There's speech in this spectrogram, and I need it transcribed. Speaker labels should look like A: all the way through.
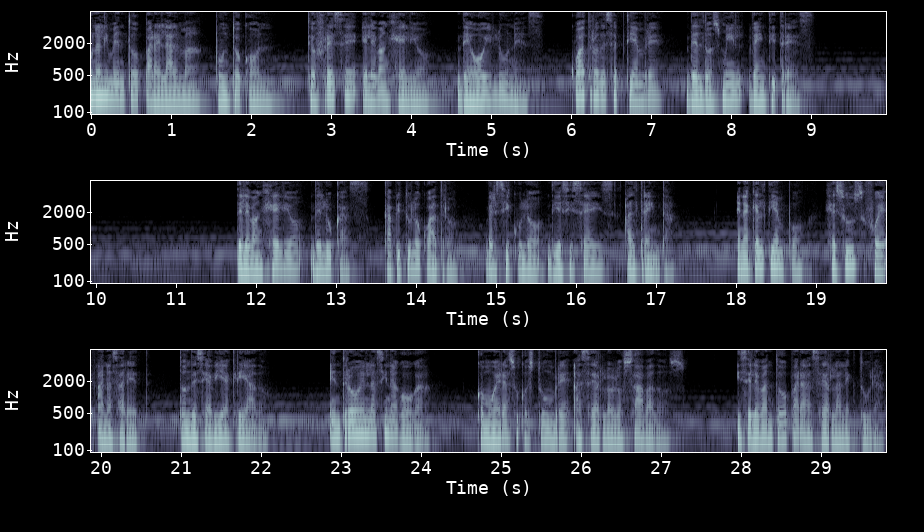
A: Un alimento para el alma.com te ofrece el Evangelio de hoy lunes 4 de septiembre del 2023. Del Evangelio de Lucas, capítulo 4, versículo 16 al 30. En aquel tiempo Jesús fue a Nazaret, donde se había criado. Entró en la sinagoga, como era su costumbre hacerlo los sábados, y se levantó para hacer la lectura.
